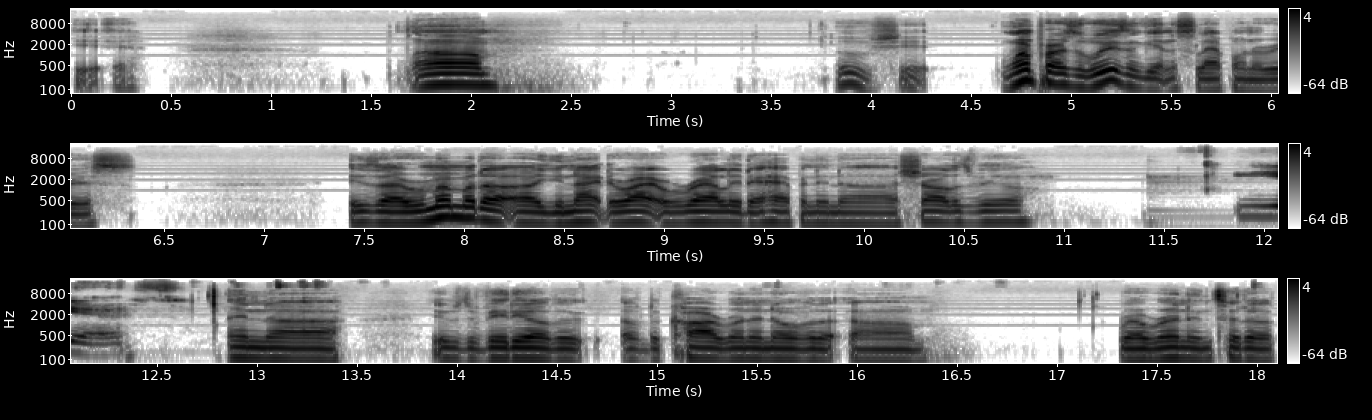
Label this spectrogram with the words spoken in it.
Yeah. Um. Oh shit. One person who isn't getting a slap on the wrist is uh remember the uh, Unite the Right rally that happened in uh Charlottesville, Yes. and uh it was the video of the of the car running over the um, well running into the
